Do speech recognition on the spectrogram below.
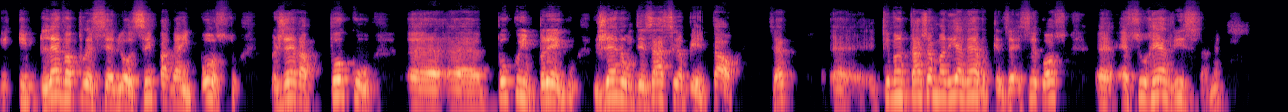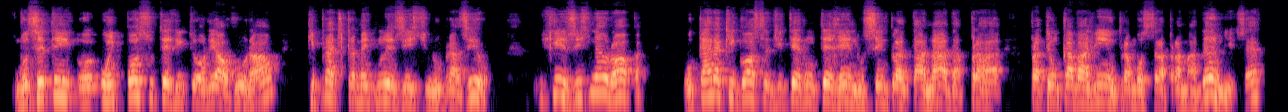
e, e leva para o exterior sem pagar imposto, gera pouco, uh, uh, pouco emprego, gera um desastre ambiental, certo? Uh, que vantagem a Maria leva? Quer dizer, esse negócio é surrealista. Né? Você tem o, o imposto territorial rural, que praticamente não existe no Brasil, e que existe na Europa. O cara que gosta de ter um terreno sem plantar nada para ter um cavalinho para mostrar para a madame, certo?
